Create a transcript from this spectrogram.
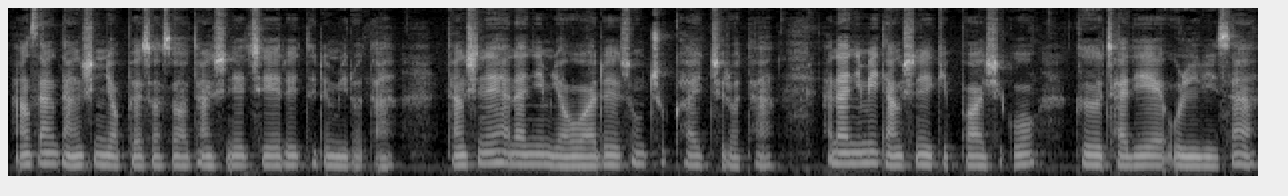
항상 당신 옆에 서서 당신의 지혜를 들음이로다. 당신의 하나님 여호와를 송축할지로다. 하나님이 당신을 기뻐하시고 그 자리에 올리사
